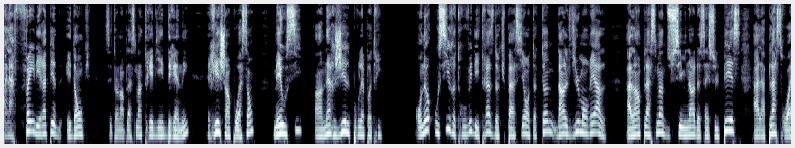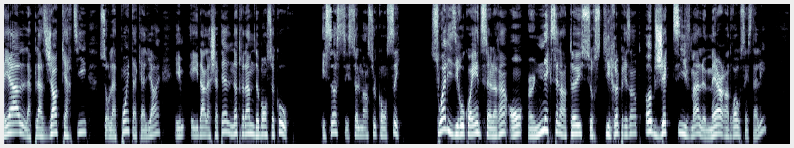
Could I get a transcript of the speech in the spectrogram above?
à la fin des rapides, et donc c'est un emplacement très bien drainé, riche en poissons, mais aussi en argile pour la poterie. On a aussi retrouvé des traces d'occupation autochtone dans le vieux Montréal, à l'emplacement du séminaire de Saint-Sulpice, à la place Royale, la place Jacques-Cartier, sur la pointe à Calière et, dans la chapelle Notre-Dame de Bon Secours. Et ça, c'est seulement ceux qu'on sait. Soit les Iroquois du Saint-Laurent ont un excellent œil sur ce qui représente objectivement le meilleur endroit où s'installer,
